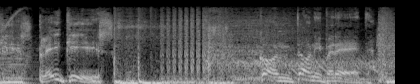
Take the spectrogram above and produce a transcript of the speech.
Kiss Play Kiss. Con Tony Peret.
